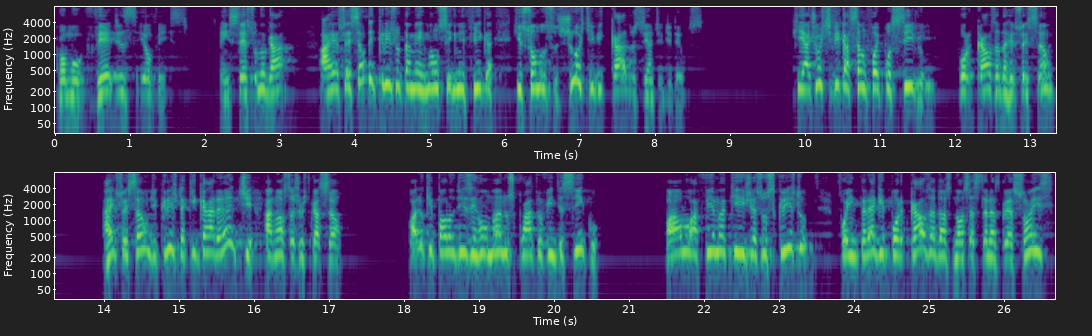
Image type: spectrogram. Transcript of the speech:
como vedes e ouvis. Em sexto lugar, a ressurreição de Cristo também, irmão, significa que somos justificados diante de Deus. Que a justificação foi possível por causa da ressurreição. A ressurreição de Cristo é que garante a nossa justificação. Olha o que Paulo diz em Romanos 4, 25. Paulo afirma que Jesus Cristo foi entregue por causa das nossas transgressões,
